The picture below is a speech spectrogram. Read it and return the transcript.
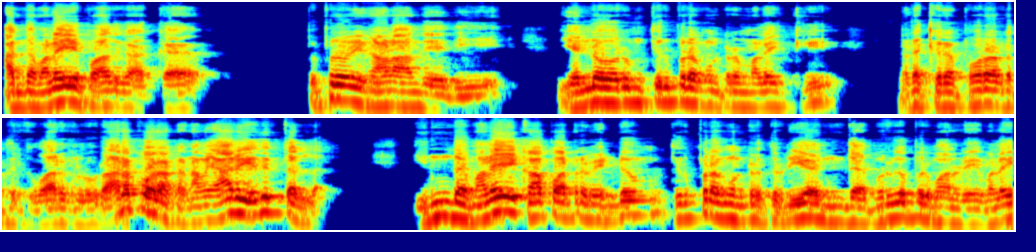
அந்த மலையை பாதுகாக்க பிப்ரவரி நாலாம் தேதி எல்லோரும் திருப்பரங்குன்றம் மலைக்கு நடக்கிற போராட்டத்திற்கு வாருங்கள். ஒரு அறப்போராட்டம். நம்ம யாரும் எதிர்த்தல்ல. இந்த மலையை காப்பாற்ற வேண்டும். திருப்பரங்குன்றத்துடைய இந்த முருகப்பெருமானுடைய மலை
